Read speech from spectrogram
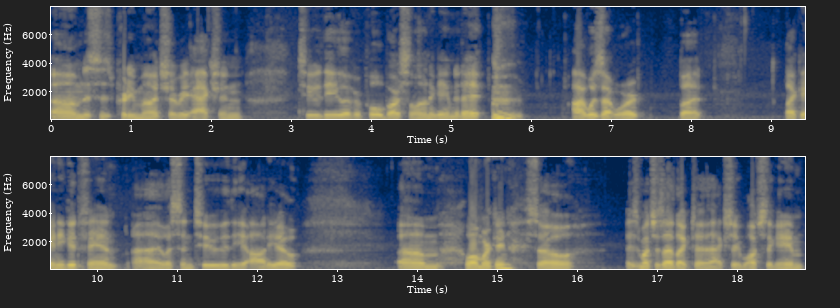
Um, this is pretty much a reaction to the Liverpool Barcelona game today. I was at work, but like any good fan, I listened to the audio um, while I'm working. So, as much as I'd like to actually watch the game,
